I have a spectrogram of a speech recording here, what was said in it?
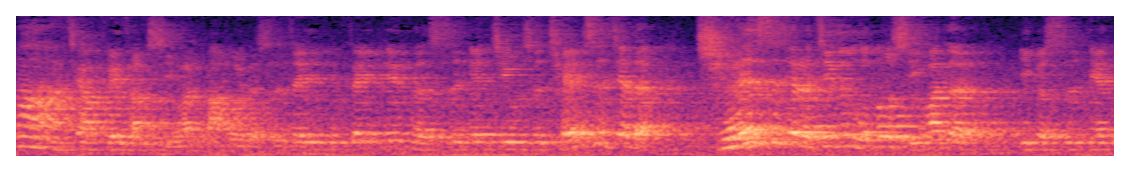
大家非常喜欢大卫的诗，这一这一篇的诗篇几乎是全世界的全世界的基督徒都喜欢的一个诗篇。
